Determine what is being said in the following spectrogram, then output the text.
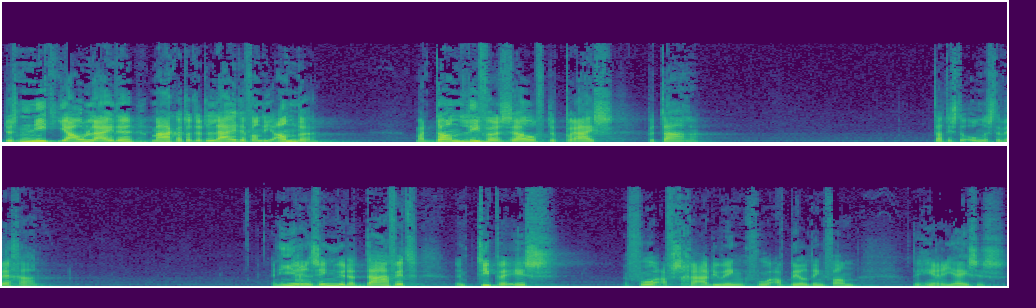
Dus niet jouw lijden maken tot het lijden van die ander. Maar dan liever zelf de prijs betalen. Dat is de onderste weg gaan. En hierin zien we dat David een type is, een voorafschaduwing, voorafbeelding van de Heer Jezus.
